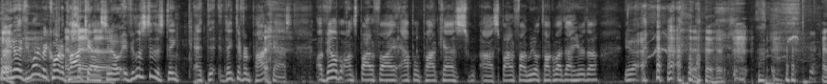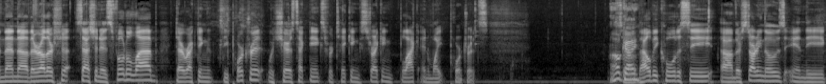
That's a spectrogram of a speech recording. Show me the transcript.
But, you know, if you want to record a And then, podcast, uh, you know, if you listen to this Think at the, Think Different podcast, available on Spotify, Apple Podcasts, uh, Spotify. We don't talk about that here, though. Know, And then uh, their other sh- session is Photo Lab, directing the portrait, which shares techniques for taking striking black and white portraits. Okay. So that'll be cool to see. Um, they're starting those in the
